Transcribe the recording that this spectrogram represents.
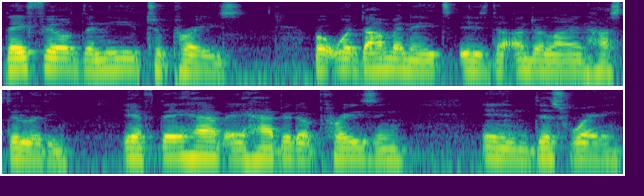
They feel the need to praise, but what dominates is the underlying hostility. If they have a habit of praising in this way,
